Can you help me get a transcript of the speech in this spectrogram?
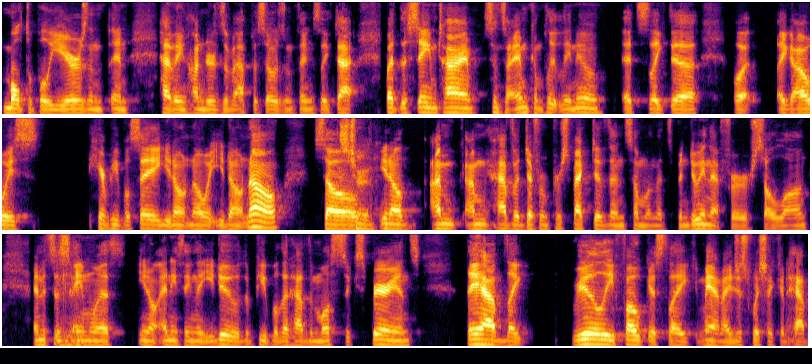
multiple years and, and having hundreds of episodes and things like that. But at the same time, since I am completely new, it's like the what like I always hear people say, you don't know what you don't know. So you know, I'm I'm have a different perspective than someone that's been doing that for so long. And it's the mm-hmm. same with, you know, anything that you do. The people that have the most experience, they have like really focused like man i just wish i could have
